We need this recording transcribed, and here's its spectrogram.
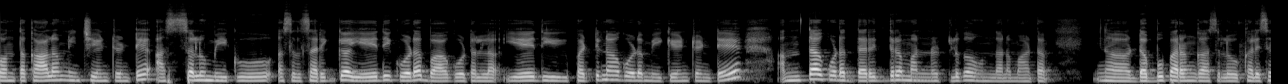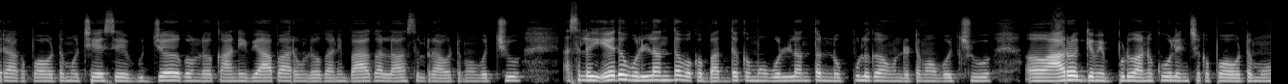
కొంతకాలం నుంచి ఏంటంటే అస్సలు మీకు అసలు సరిగ్గా ఏది కూడా బాగోటల్లా ఏది పట్టినా కూడా మీకేంటంటే అంతా కూడా దరిద్రం అన్నట్లుగా ఉందన్నమాట. డబ్బు పరంగా అసలు కలిసి రాకపోవటము చేసే ఉద్యోగంలో కానీ వ్యాపారంలో కానీ బాగా లాసులు రావటం అవ్వచ్చు. అసలు ఏదో ఒళ్ళంతా ఒక బద్ధకము ఒళ్ళంతా నొప్పులుగా ఉండటం అవ్వచ్చు ఆరోగ్యం ఎప్పుడు అనుకూలించకపోవటము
